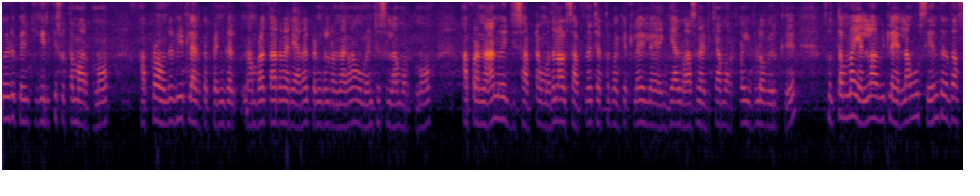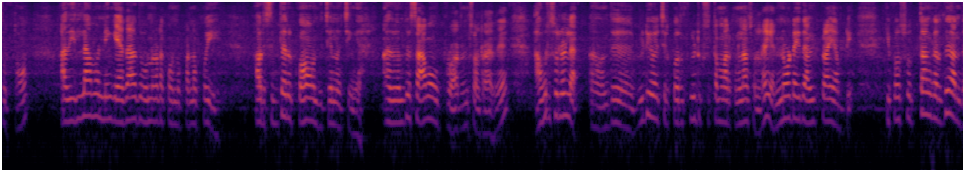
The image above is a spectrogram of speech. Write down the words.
வீடு பெருக்கி கிருக்கி சுத்தமாக இருக்கணும். அப்புறம் வந்து வீட்டில் இருக்க பெண்கள் நம்மளை தவிர வேறு யாராவது பெண்கள் இருந்தாங்கன்னா அவங்க மென்சஸ் இல்லாமல் இருக்கணும். அப்புறம் நான்வெஜ் சாப்பிட்டா முத நாள் சாப்பிட்டா செத்த பாக்கெட்டில் இல்லை எங்கேயாவது வாசனை அடிக்காமல் இருக்கணும். இவ்வளோ இருக்குது சுத்தம்னா எல்லா வீட்டில் எல்லாமும் சேர்ந்தது தான் சுத்தம். அது இல்லாமல் நீங்கள் ஏதாவது ஒன்று ஒன்று பண்ண போய் அவர் சித்தருக்கு கோவம் வந்துச்சுன்னு வச்சுங்க. அது வந்து சாபம் விட்டுருவாருன்னு சொல்கிறாரு அவர் சொல்லலை. வந்து வீடியோ வச்சுருக்கவருக்கு வீட்டுக்கு சுத்தமாக இருக்குன்னுலாம் சொல்கிறேன் என்னோட இது அபிப்பிராயம் அப்படி. இப்போ சுத்தங்கிறது அந்த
